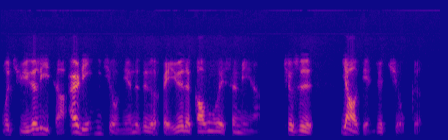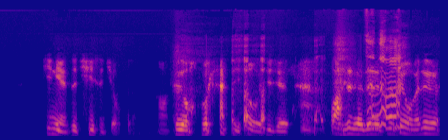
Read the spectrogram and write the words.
我举一个例子啊，二零一九年的这个北约的高峰会声明啊。就是要点就九个，今年是七十九个啊！这个我看以后我就觉得，哇，这个这个对我们这个，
